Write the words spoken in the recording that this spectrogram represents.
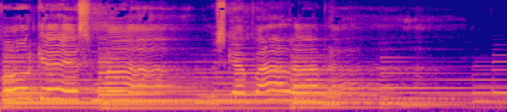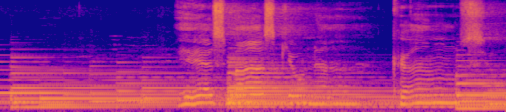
Porque es más que palabras. Y es más que una canción.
